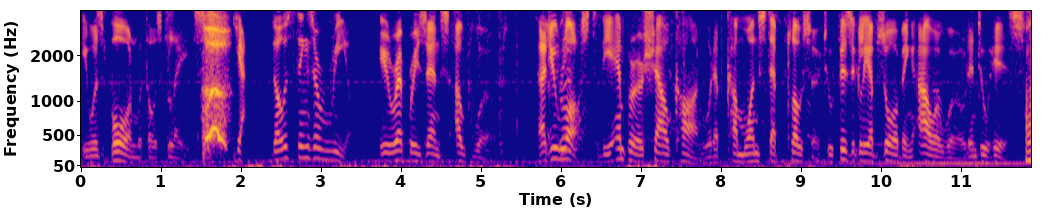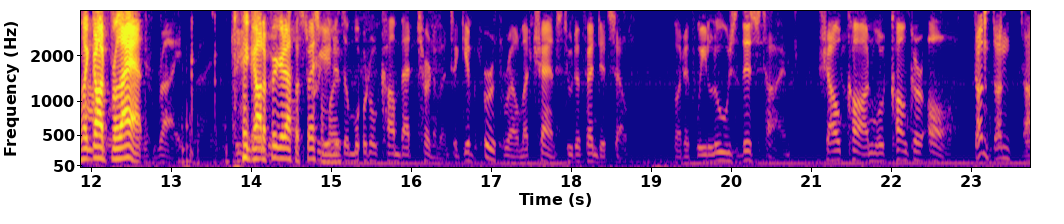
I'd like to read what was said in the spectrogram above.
He was born with those blades. Yeah, those things are real. he represents Outworld. Had you lost, the Emperor Shao Kahn would have come one step closer to physically absorbing our world into his. Well, thank God for that. Right, right. They gotta Elder figure out the Gods special created move. the Mortal Kombat tournament to give Earthrealm a chance to defend itself. But if we lose this time, Shao Kahn will conquer all. Dun dun dun.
